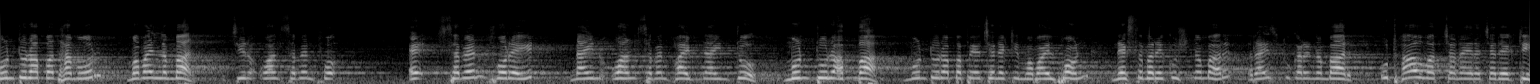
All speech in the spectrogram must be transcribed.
মন্টুর আব্বা ধামুর mobile number zero one seven four seven four eight nine one seven five nine two মন্টুর আব্বা মন্টুর আব্বা পেয়েছেন একটি মোবাইল ফোন নেক্সট নাম্বার একুশ নাম্বার রাইস কুকারের নাম্বার উঠাও বাচ্চা না এরা চারে একটি।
